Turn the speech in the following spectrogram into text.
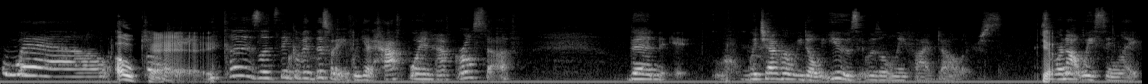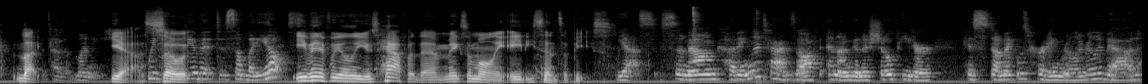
well, Okay. because let's think of it this way: if we get half boy and half girl stuff, then it, whichever we don't use, it was only five dollars. So Yeah. we're not wasting like Like, a ton of money. yeah, We so can give it to somebody else. even if we only use half of them, it makes them only 80 cents a piece. Yes. So now I'm cutting the tags off, and I'm going to show Peter. His stomach was hurting really, really bad.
